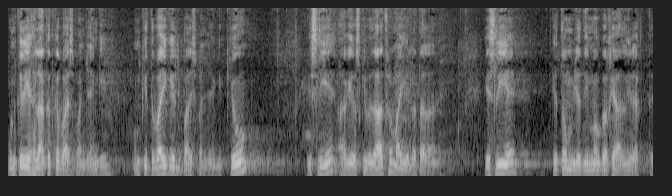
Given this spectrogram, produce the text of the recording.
ان کے لیے ہلاکت کا باعث بن جائیں گی، ان کی تباہی کے لیے باعث بن جائیں گی۔ کیوں؟ اس لیے آگے اس کی وضاحت فرمائی اللہ تعالیٰ نے۔ اس لیے کہ تم یتیموں کا خیال نہیں رکھتے،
